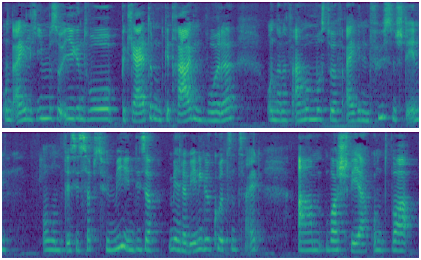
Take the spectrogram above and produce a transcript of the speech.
und eigentlich immer so irgendwo begleitet und getragen wurde. Und dann auf einmal musst du auf eigenen Füßen stehen. Und das ist selbst für mich in dieser mehr oder weniger kurzen Zeit ähm, war schwer und war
